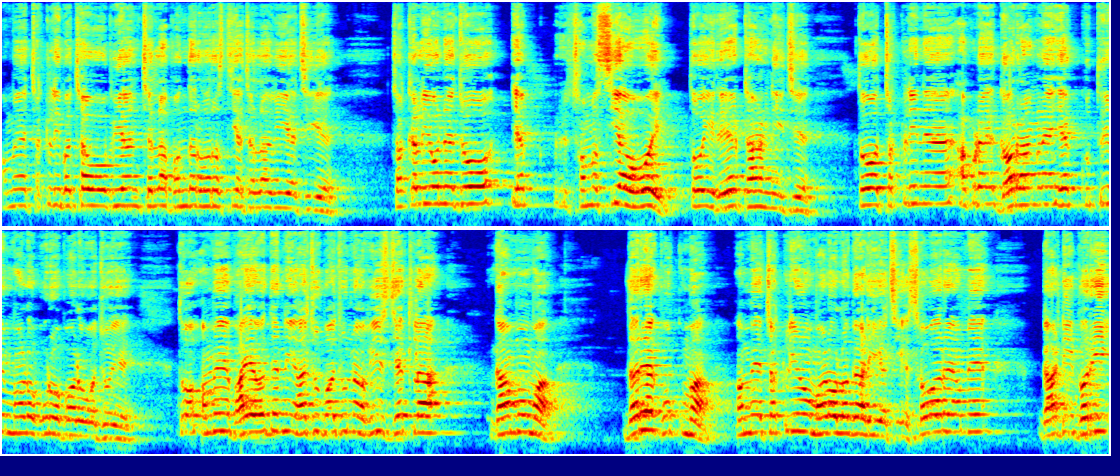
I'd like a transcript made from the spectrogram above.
અમે ચકલી બચાવો અભિયાન છેલ્લા પંદર વર્ષથી ચલાવીએ છીએ. ચકલીઓને જો એક સમસ્યા હોય તો એ રહેઠાણની છે. તો ચકલીને આપણે ઘર આંગણે એક કૃત્રિમ માળો પૂરો પાડવો જોઈએ. તો અમે ભાયાવદરની આજુબાજુના વીસ જેટલા ગામોમાં, દરેક હુકમાં અમે ચકલીનો માળો લગાડીએ છીએ. સવારે અમે ગાડી ભરી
